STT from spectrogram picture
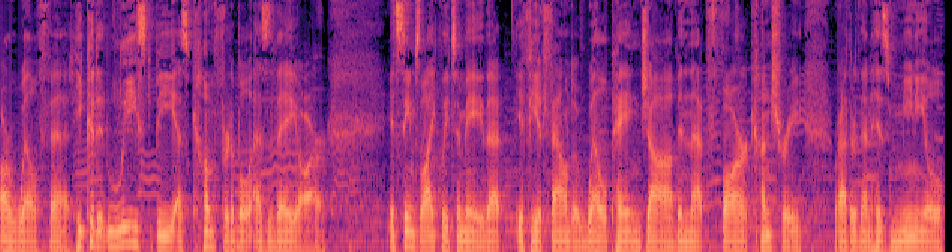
are well fed. He could at least be as comfortable as they are. It seems likely to me that if he had found a well paying job in that far country, rather than his menial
